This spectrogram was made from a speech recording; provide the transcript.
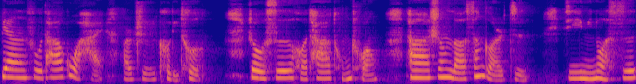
便负他过海而至克里特。宙斯和他同床，他生了三个儿子，即米诺斯、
